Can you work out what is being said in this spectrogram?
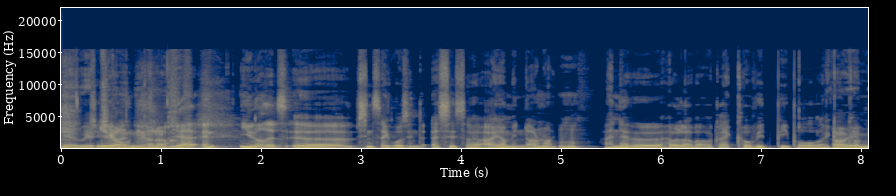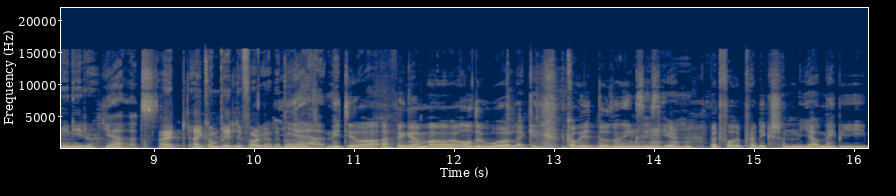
yeah, we're chill. chilling. You know. yeah, and you know that uh, since I was in uh, since I, I am in Denmark, Mhm. I never heard about like COVID people. Like Oh yeah, me neither. yeah, that's I I completely forgot about it. yeah, it. me too. Uh, I think I'm uh, all the world like COVID doesn't exist Mhm, here. mhm. But for the prediction, yeah, maybe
